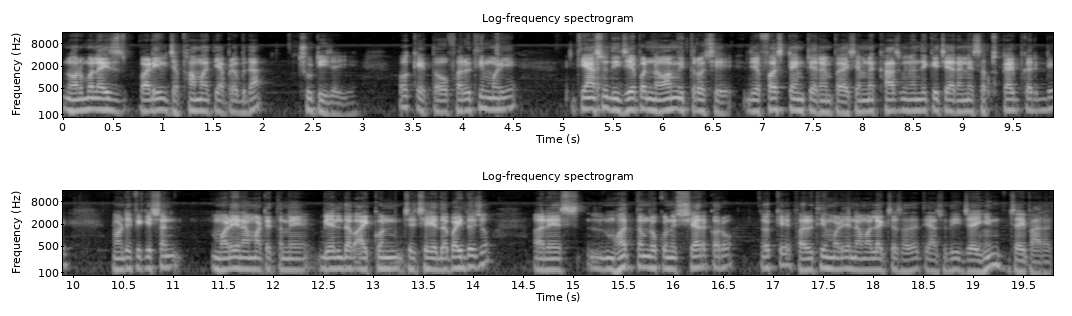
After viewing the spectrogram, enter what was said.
નોર્મલાઇઝવાળી જફામાંથી આપણે બધા છૂટી જઈએ. ઓકે. તો ફરીથી મળીએ. ત્યાં સુધી જે પણ નવા મિત્રો છે, જે ફર્સ્ટ ટાઈમ ચેનલ પર છે, એમને ખાસ વિનંતી કે ચેનલને સબસ્ક્રાઈબ કરી દે. નોટિફિકેશન મળે એના માટે તમે બેલ દબ આઇકોન જે છે એ દબાવી દેજો અને મહત્તમ લોકોને શેર કરો. ઓકે ફરીથી મળીએ નવા લેક્ચર સાથે. ત્યાં સુધી જય હિન્દ, જય ભારત.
